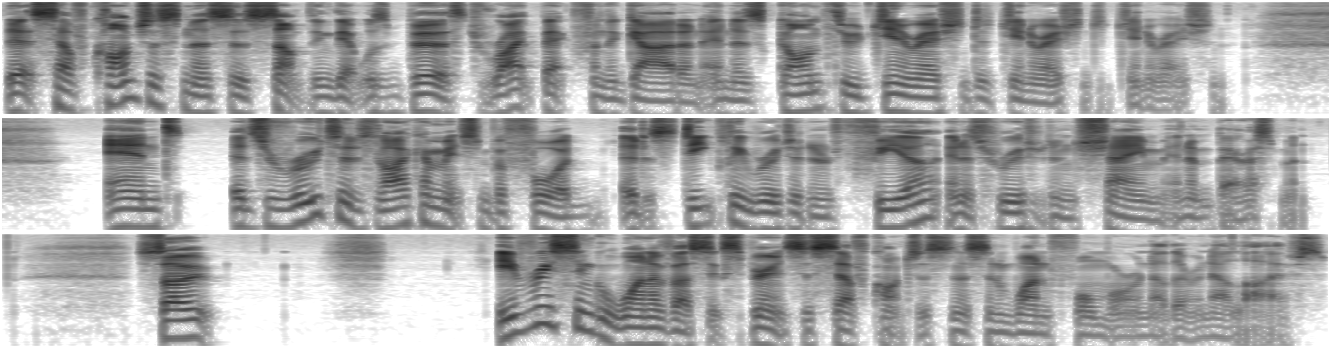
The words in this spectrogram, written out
That self consciousness is something that was birthed right back from the garden and has gone through generation to generation to generation. And it's rooted, like I mentioned before, it's deeply rooted in fear and it's rooted in shame and embarrassment. So, every single one of us experiences self consciousness in one form or another in our lives.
